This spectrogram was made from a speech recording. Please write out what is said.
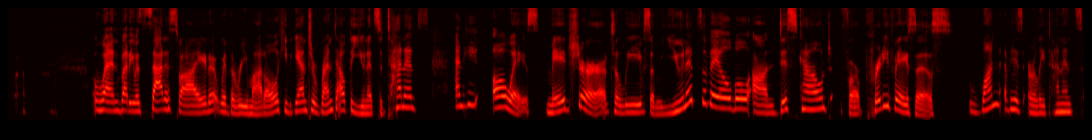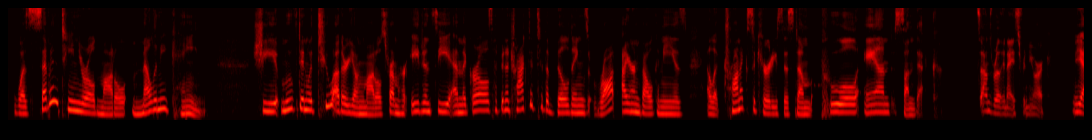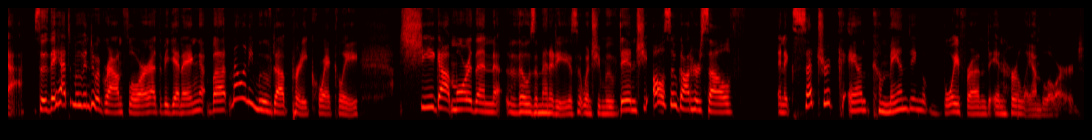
when Buddy was satisfied with the remodel, he began to rent out the units to tenants and he always made sure to leave some units available on discount for pretty faces. One of his early tenants was 17 year old model Melanie Cain. She moved in with two other young models from her agency, and the girls had been attracted to the building's wrought iron balconies, electronic security system, pool, and sun deck. Sounds really nice for New York. Yeah. So they had to move into a ground floor at the beginning, but Melanie moved up pretty quickly. She got more than those amenities when she moved in. She also got herself an eccentric and commanding boyfriend in her landlord.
